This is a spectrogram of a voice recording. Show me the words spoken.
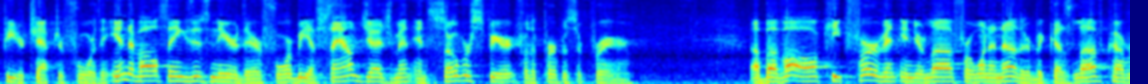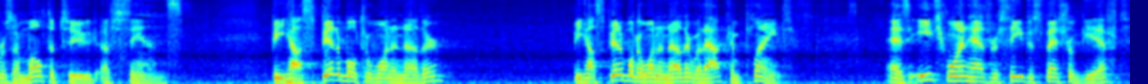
Peter chapter 4. The end of all things is near, therefore, be of sound judgment and sober spirit for the purpose of prayer. Above all, keep fervent in your love for one another, because love covers a multitude of sins. Be hospitable to one another. Be hospitable to one another without complaint. As each one has received a special gift,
